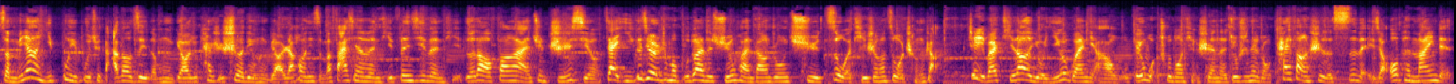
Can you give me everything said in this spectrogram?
怎么样一步一步去达到自己的目标，就开始设定目标，然后你怎么发现问题、分析问题、得到方案去执行，在一个劲儿这么不断的循环当中去自我提升和自我成长。这里边提到的有一个观点哈，我给我触动挺深的，就是那种开放式的思维，叫 open minded。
